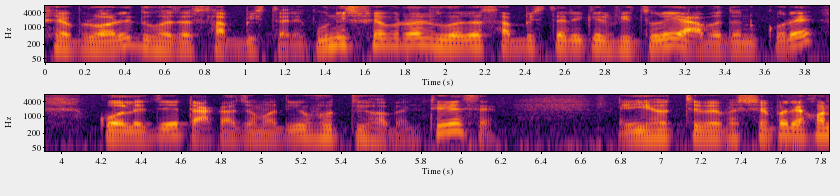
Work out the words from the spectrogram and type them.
ফেব্রুয়ারি দু হাজার ছাব্বিশ তারিখ। উনিশ ফেব্রুয়ারি দু হাজার ছাব্বিশ তারিখের ভিতরেই আবেদন করে কলেজে টাকা জমা দিয়ে ভর্তি হবেন, ঠিক আছে? এই হচ্ছে ব্যাপার স্যাপার। এখন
